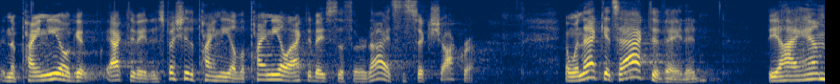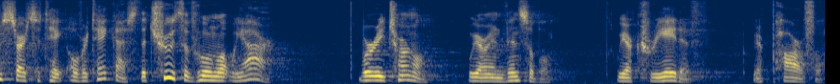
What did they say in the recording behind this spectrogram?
and the pineal get activated, especially the pineal, the pineal activates the third eye, it's the sixth chakra. And when that gets activated, the I am starts to take, overtake us, the truth of who and what we are. We're eternal, we are invincible, we are creative, we are powerful.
